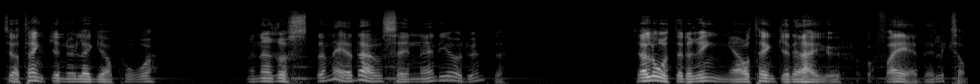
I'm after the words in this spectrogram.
Så jag tänker nu lägger jag på. Men när rösten är där och säger nej, det gör du inte. Så jag låter det ringa och tänker det här är ju, vad är det liksom?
